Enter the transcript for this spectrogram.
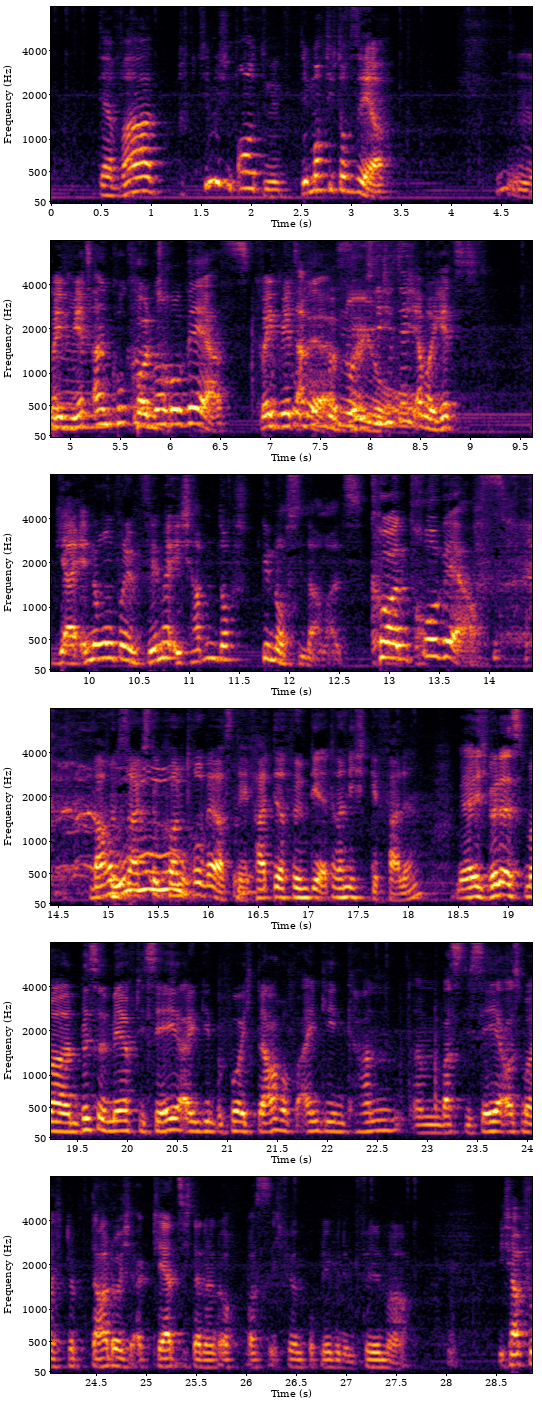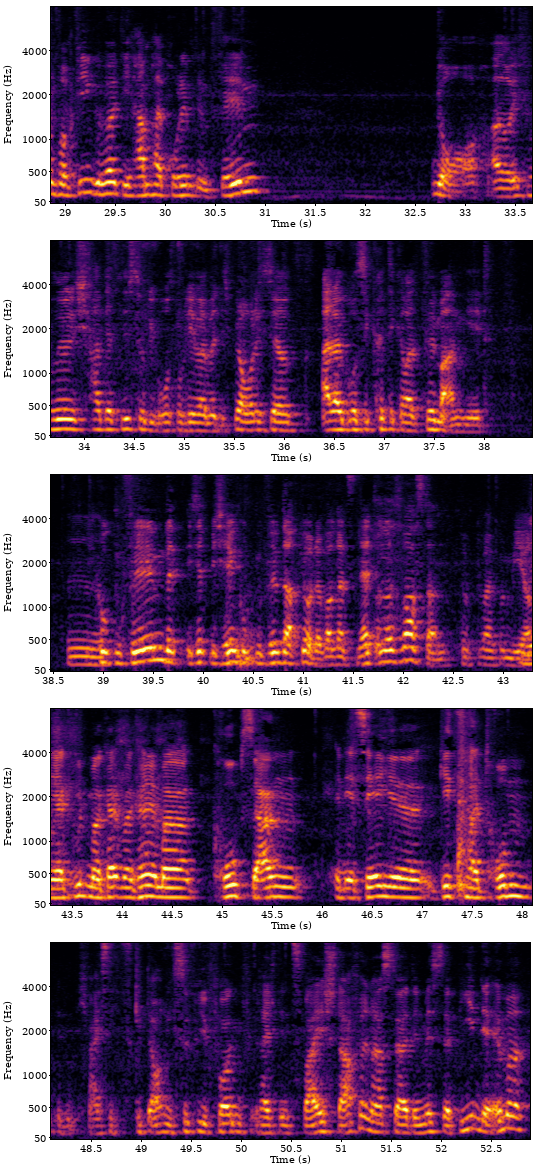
Der war ziemlich in Ordnung. Den mochte ich doch sehr. Wenn ich mir jetzt angucke, Kontrovers. wenn ich mir jetzt angucke, befürchte ich es nicht, aber jetzt die Erinnerung von dem Film her, ich habe ihn doch genossen damals. Kontrovers. Warum sagst du kontrovers, Dave? Hat der Film dir etwa nicht gefallen? Ja, ich will erst mal ein bisschen mehr auf die Serie eingehen, bevor ich darauf eingehen kann, ähm, was die Serie ausmacht. Ich glaube, dadurch erklärt sich dann halt auch, was ich für ein Problem mit dem Film habe. Ich habe schon von vielen gehört, die haben halt Probleme mit dem Film. Ja, also ich, ich hatte jetzt nicht so die großen Probleme damit. Ich bin auch nicht der allergrößte Kritiker, was Filme angeht. Ich gucke einen Film, ich setze mich hin, gucke einen Film, dachte, ja, der war ganz nett und das war's dann für mir. Ja gut, man kann, man kann ja mal grob sagen, in der Serie geht es halt drum, ich weiß nicht, es gibt auch nicht so viele Folgen, vielleicht in zwei Staffeln hast du halt den Mr. Bean, der immer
